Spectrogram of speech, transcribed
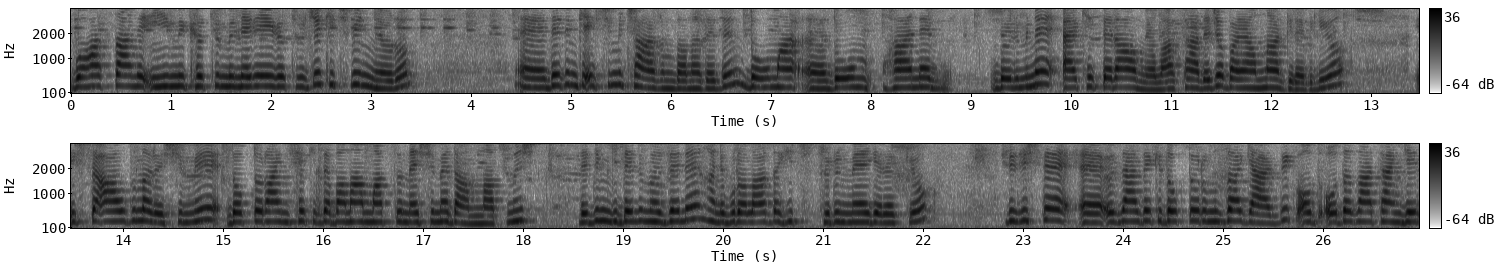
bu hastane iyi mi kötü mü nereye götürecek hiç bilmiyorum. E, dedim ki eşimi çağırın bana dedim. Doğuma, e, doğumhane bölümüne erkekleri almıyorlar. Sadece bayanlar girebiliyor. İşte aldılar eşimi. Doktor aynı şekilde bana anlattığın eşime de anlatmış. Dedim gidelim özele. Hani buralarda hiç sürünmeye gerek yok. Biz işte e, özeldeki doktorumuza geldik. O, o da zaten gel,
